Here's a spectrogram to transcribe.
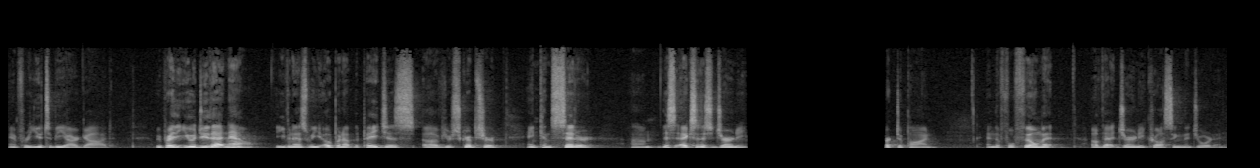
and for you to be our God. We pray that you would do that now, even as we open up the pages of your scripture and consider um, this Exodus journey worked upon and the fulfillment of that journey crossing the Jordan.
